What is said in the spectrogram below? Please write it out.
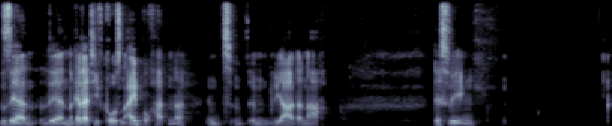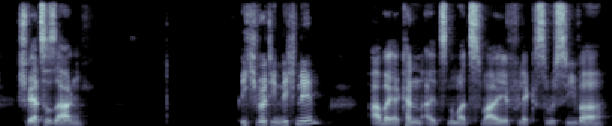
sehr, der einen relativ großen Einbruch hat, ne? Im, im Jahr danach. Deswegen. Schwer zu sagen. Ich würde ihn nicht nehmen, aber er kann als Nummer zwei Flex Receiver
